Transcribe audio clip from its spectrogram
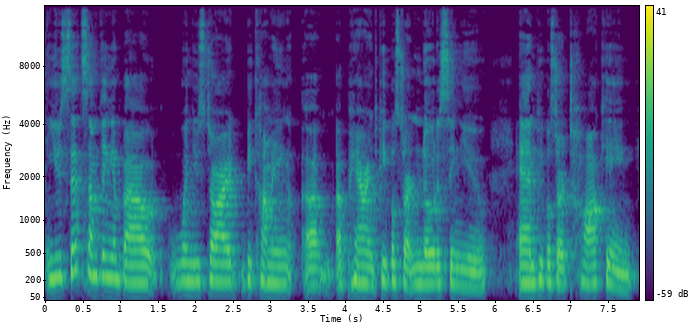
you said something about when you start becoming um, a parent, people start noticing you and people start talking.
